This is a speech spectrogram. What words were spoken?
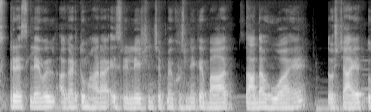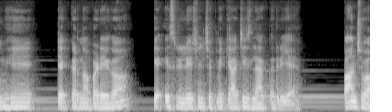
stress level अगर तुम्हारा इस रिलेशनशिप में घुसने के बाद ज़्यादा हुआ है तो शायद तुम्हें चेक करना पड़ेगा कि इस रिलेशनशिप में क्या चीज़ लैक कर रही है। पांचवा,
